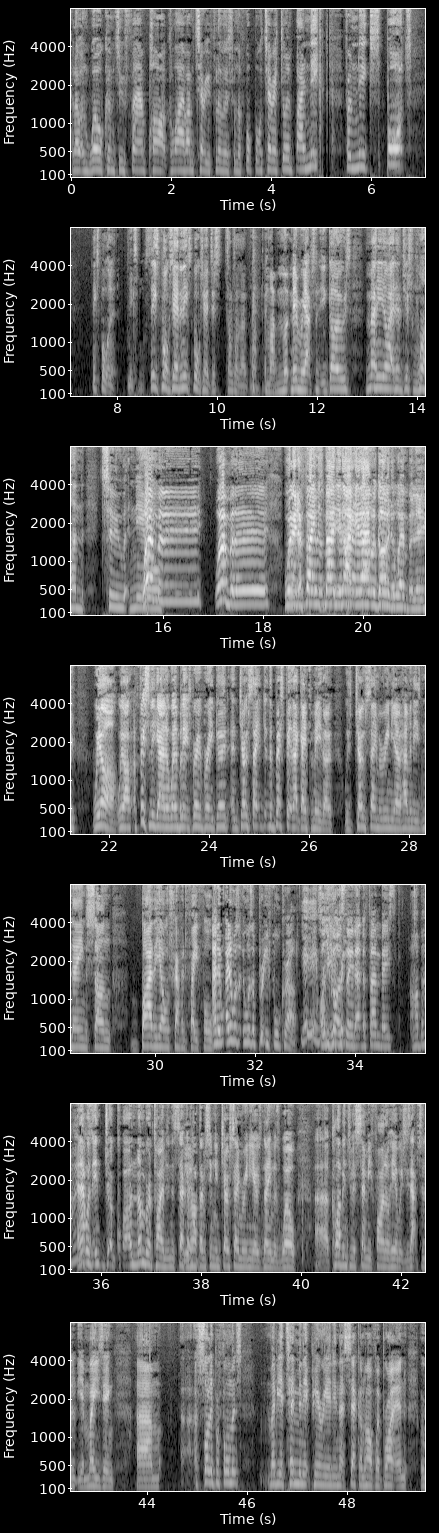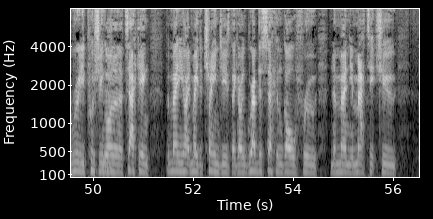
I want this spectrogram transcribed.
Hello and welcome to Fan Park Live. I'm Terry Flewers from the Football Terrace, joined by Nick from Nick Sport. Nick Sport, isn't it? Nick Sports. Nick Sports, yeah, the Nick Sports, yeah. Just sometimes I, my, my memory absolutely goes. Man United have just won 2 0. Wembley! Wembley! We're the famous Man United and we're going to Wembley. We are. We are officially going to Wembley. It's very, very good. And Jose, the best bit of that game for me, though, was Jose Mourinho having his name sung by the Old Trafford faithful. And it, and it was it was a pretty full crowd. Yeah, yeah, it So you got to pretty- say that the fan base are behind. And that was in, a number of times in the second Yeah. half. They were singing Jose Mourinho's name as well. Uh, club into a semi-final here, which is absolutely amazing. Um, a solid performance. Maybe a 10-minute period in that second half where Brighton were really pushing on and attacking. But Man United made the changes. They go and grab the second goal through Nemanja Matic, who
